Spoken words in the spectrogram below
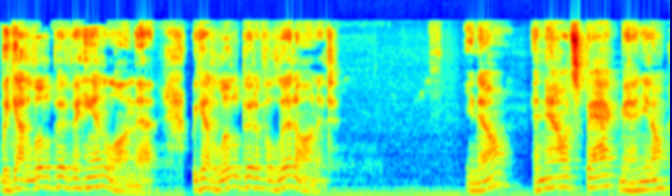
We got a little bit of a handle on that. We got a little bit of a lid on it. You know? And now it's back, man. You know,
